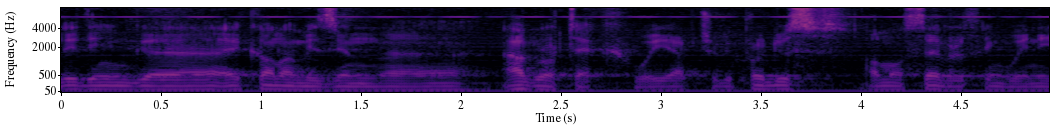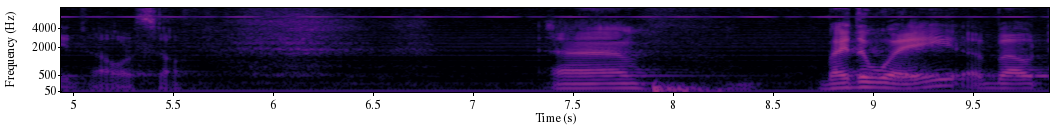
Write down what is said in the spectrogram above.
leading uh, economies in uh, agrotech. We actually produce almost everything we need ourselves. Um, by the way, about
